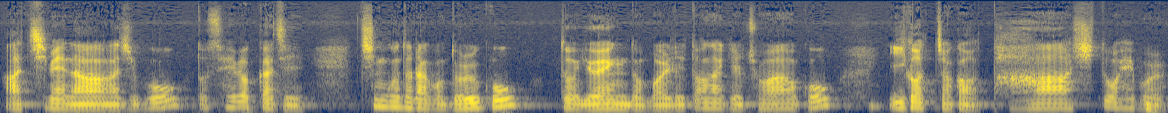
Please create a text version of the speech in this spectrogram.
아침에 나와가지고 또 새벽까지 친구들하고 놀고 또 여행도 멀리 떠나길 좋아하고 이것저것 다 시도해볼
